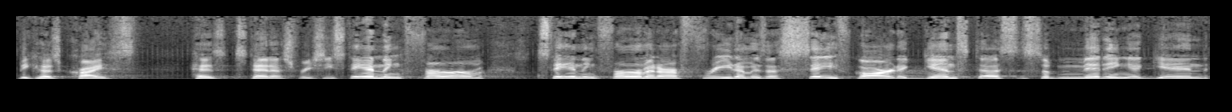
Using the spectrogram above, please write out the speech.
because Christ has set us free. See, standing firm standing firm in our freedom is a safeguard against us submitting again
